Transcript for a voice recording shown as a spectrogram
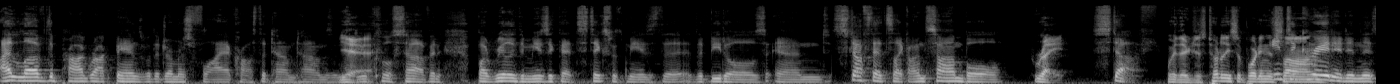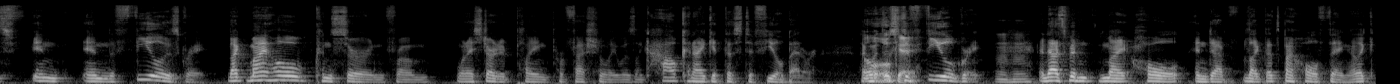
I love the prog rock bands where the drummers fly across the tom toms and Yeah. do cool stuff, and but really the music that sticks with me is the the Beatles and stuff that's like ensemble Right. stuff Where they're just totally supporting the song. integrated in this in and the feel is great like my whole concern from when i started playing professionally was like how can i get this to feel better i Oh, want this okay. to feel great mm-hmm. and that's been my whole endeavor like that's my whole thing like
